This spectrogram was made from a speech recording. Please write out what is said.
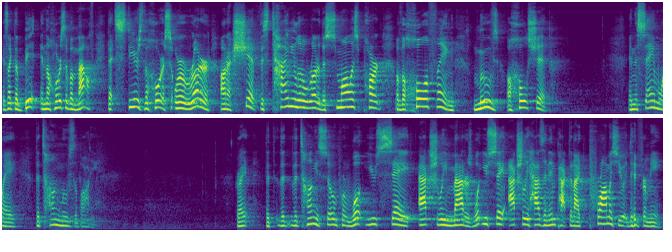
it's like the bit in the horse of a mouth that steers the horse, or a rudder on a ship. This tiny little rudder, the smallest part of the whole thing, moves a whole ship. In the same way, the tongue moves the body. Right? The, the, the tongue is so important. What you say actually matters. What you say actually has an impact, and I promise you it did for me.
